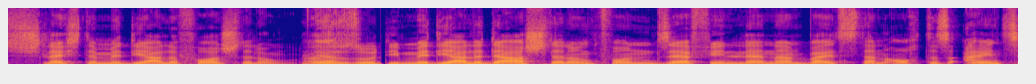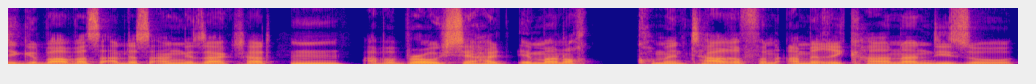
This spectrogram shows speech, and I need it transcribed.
schlechte mediale Vorstellungen. Also Ja. so die mediale Darstellung von sehr vielen Ländern, weil es dann auch das Einzige war, was alles angesagt hat. Mhm. Aber Bro, ich sehe halt immer noch Kommentare von Amerikanern, die so.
